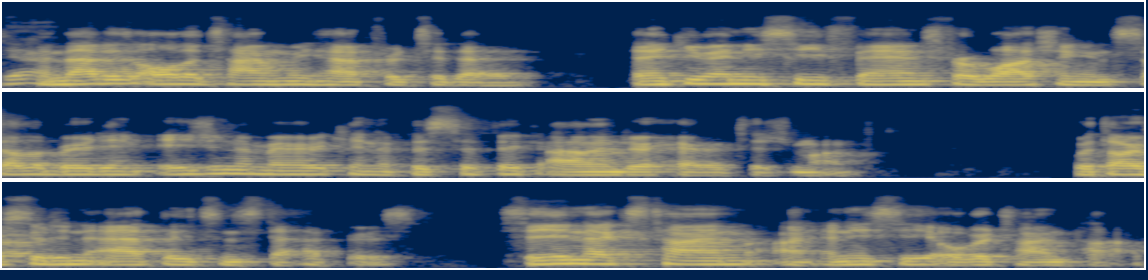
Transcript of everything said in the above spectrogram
Yeah. And that is all the time we have for today. Thank you, NEC fans, for watching and celebrating Asian American and Pacific Islander Heritage Month with our student athletes and staffers. See you next time on NEC Overtime Pod.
